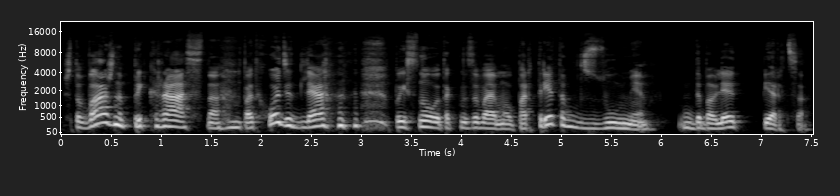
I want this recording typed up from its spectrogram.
что важно, прекрасно подходит для поясного так называемого портрета в зуме. Добавляют перца.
